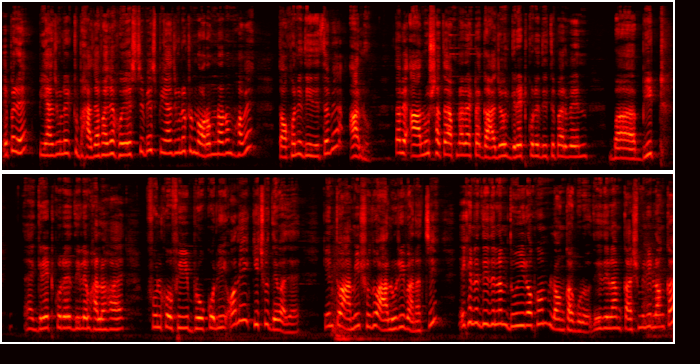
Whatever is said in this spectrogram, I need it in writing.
এবারে পেঁয়াজগুলো একটু ভাজা ভাজা হয়ে এসছে, বেশ পেঁয়াজগুলো একটু নরম নরম হবে, তখনই দিয়ে দিতে হবে আলু। তবে আলুর সাথে আপনারা একটা গাজর গ্রেট করে দিতে পারবেন, বা বিট গ্রেট করে দিলে ভালো হয়, ফুলকপি, ব্রোকলি, অনেক কিছু দেওয়া যায়। কিন্তু আমি শুধু আলুরই বানাচ্ছি। এখানে দিয়ে দিলাম দুই রকম লঙ্কা গুঁড়ো, দিয়ে দিলাম কাশ্মীরি লঙ্কা,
